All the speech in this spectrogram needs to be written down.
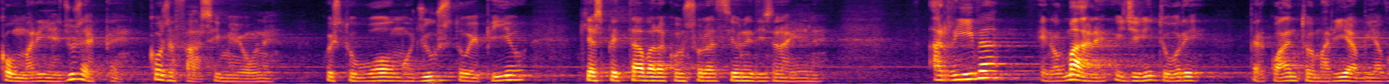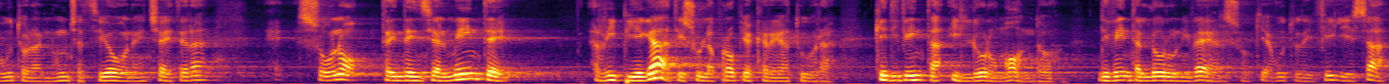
con Maria e Giuseppe, cosa fa Simeone, questo uomo giusto e pio che aspettava la consolazione di Israele? Arriva, è normale, i genitori, per quanto Maria abbia avuto l'annunciazione, eccetera, eh, sono tendenzialmente ripiegati sulla propria creatura, che diventa il loro mondo diventa il loro universo. Chi ha avuto dei figli sa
